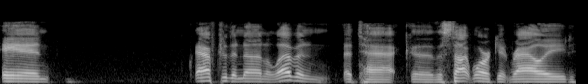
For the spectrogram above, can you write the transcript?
And after the 9/11 attack, uh, the stock market rallied,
